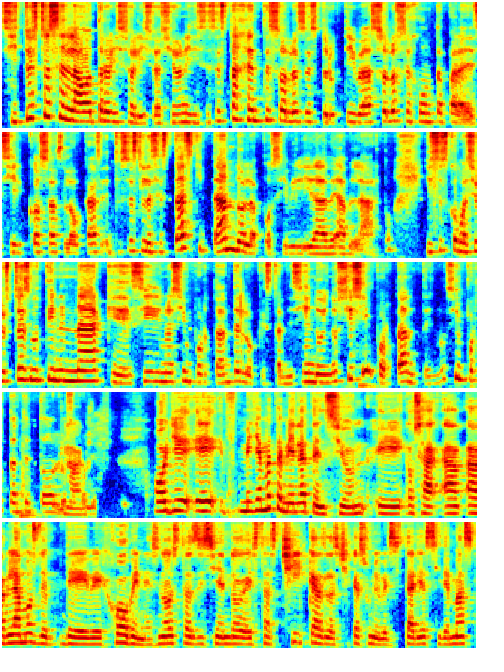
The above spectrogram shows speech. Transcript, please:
Si tú estás en la otra visualización y dices, esta gente solo es destructiva, solo se junta para decir cosas locas, entonces les estás quitando la posibilidad de hablar, ¿no? Y eso es como si ustedes no tienen nada que decir y no es importante lo que están diciendo, y no, sí es importante, ¿no? Es importante todos los colectivos. Oye, eh, me llama también la atención, eh, o sea, hablamos de, jóvenes, ¿no? Estás diciendo estas chicas, las chicas universitarias y demás,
